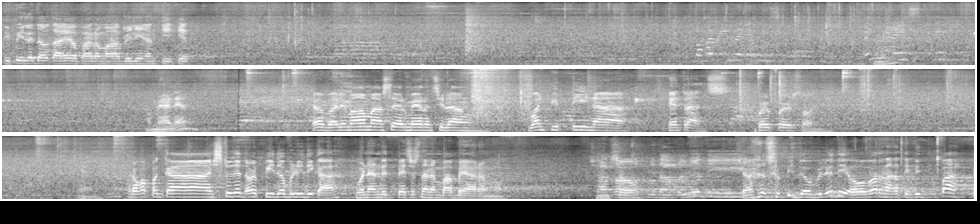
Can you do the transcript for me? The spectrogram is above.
Pipila daw tayo para makabili ng ticket. Baka may malamig sila. Ay, Hmm? nice cream. Mamaya na yan. Kaya bali mga master, meron silang 150 na entrance per person. Yan. Pero kapag ka student or PWD ka, 100 pesos na lang babayaran mo. Shoutout So, sa PWD. Shoutout sa PWD, over, nakatipid pa.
